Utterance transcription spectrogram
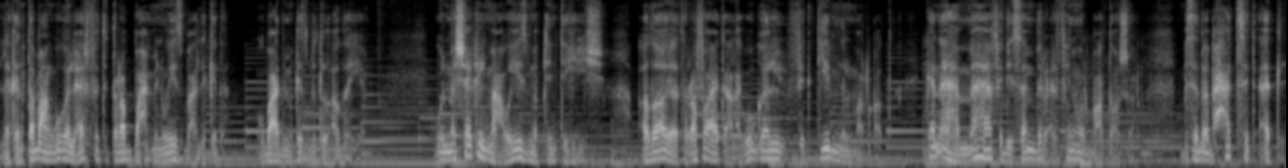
لكن طبعا جوجل عرفت تتربح من ويز بعد كده وبعد ما كسبت القضية. والمشاكل مع ويز ما بتنتهيش. قضايا اترفعت على جوجل في كتير من المرات. كان أهمها في ديسمبر 2014 بسبب حادثة قتل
